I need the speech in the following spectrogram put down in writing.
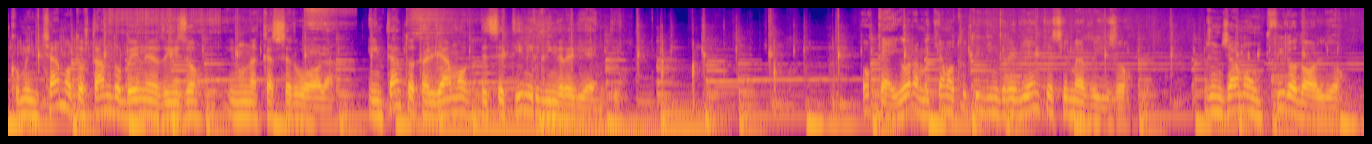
Cominciamo tostando bene il riso in una casseruola. Intanto tagliamo pezzettini gli ingredienti. Ok, ora mettiamo tutti gli ingredienti assieme al riso. Aggiungiamo un filo d'olio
